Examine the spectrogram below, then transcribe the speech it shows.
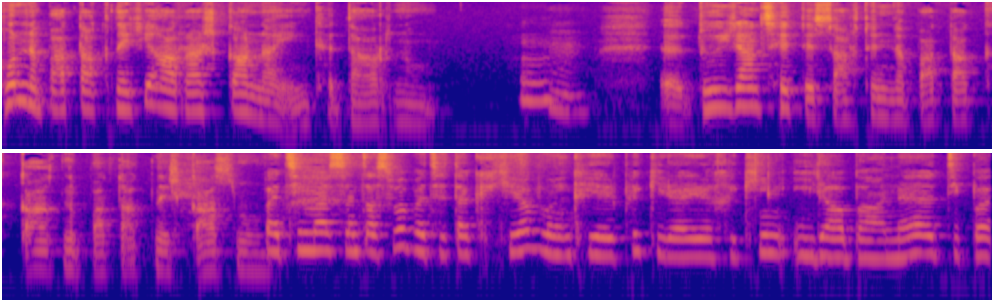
Քո նպատակների առարկան է ինքը դառնում դու իրանց հետ ես արդեն նպատակ կա նպատակներ կազմում բայց հիմա ասենց է բայց հետաքրքիր է որ ինքը երբեք իր երեխեքին իրա բանը տիպը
